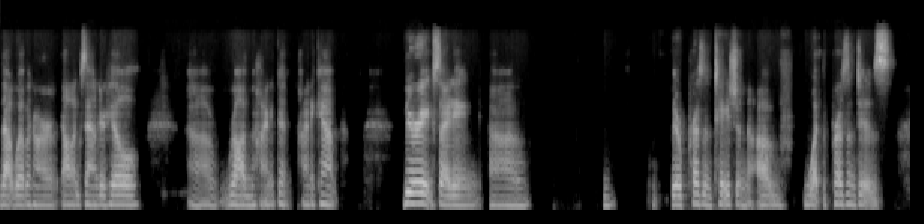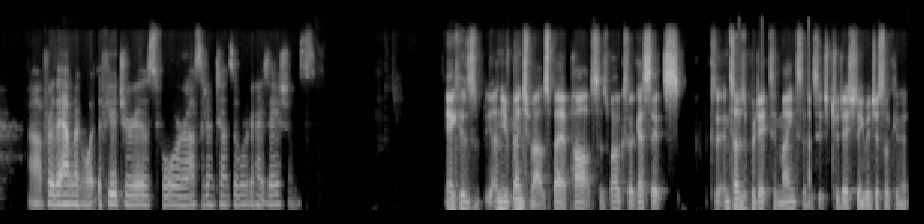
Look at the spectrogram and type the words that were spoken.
that webinar, Alexander Hill, uh, Rob Heineken, Heinekamp, very exciting. Uh, their presentation of what the present is uh, for them and what the future is for asset intensive organizations. Yeah, because and you've mentioned about spare parts as well, because I guess it's in terms of predictive maintenance, it's traditionally we're just looking at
